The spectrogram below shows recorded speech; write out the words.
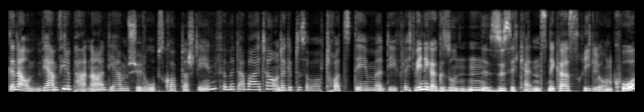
genau. Wir haben viele Partner, die haben einen schönen Obstkorb da stehen für Mitarbeiter und da gibt es aber auch trotzdem die vielleicht weniger gesunden Süßigkeiten, Snickers, Riegel und Co.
